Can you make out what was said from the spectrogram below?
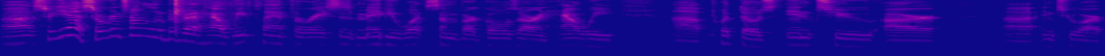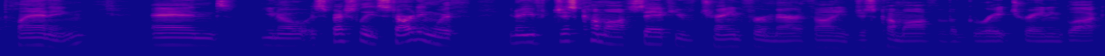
Uh, so yeah, so we're going to talk a little bit about how we plan for races, maybe what some of our goals are, and how we uh, put those into our uh, into our planning, and you know, especially starting with you know, you've just come off. Say if you've trained for a marathon, you've just come off of a great training block.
